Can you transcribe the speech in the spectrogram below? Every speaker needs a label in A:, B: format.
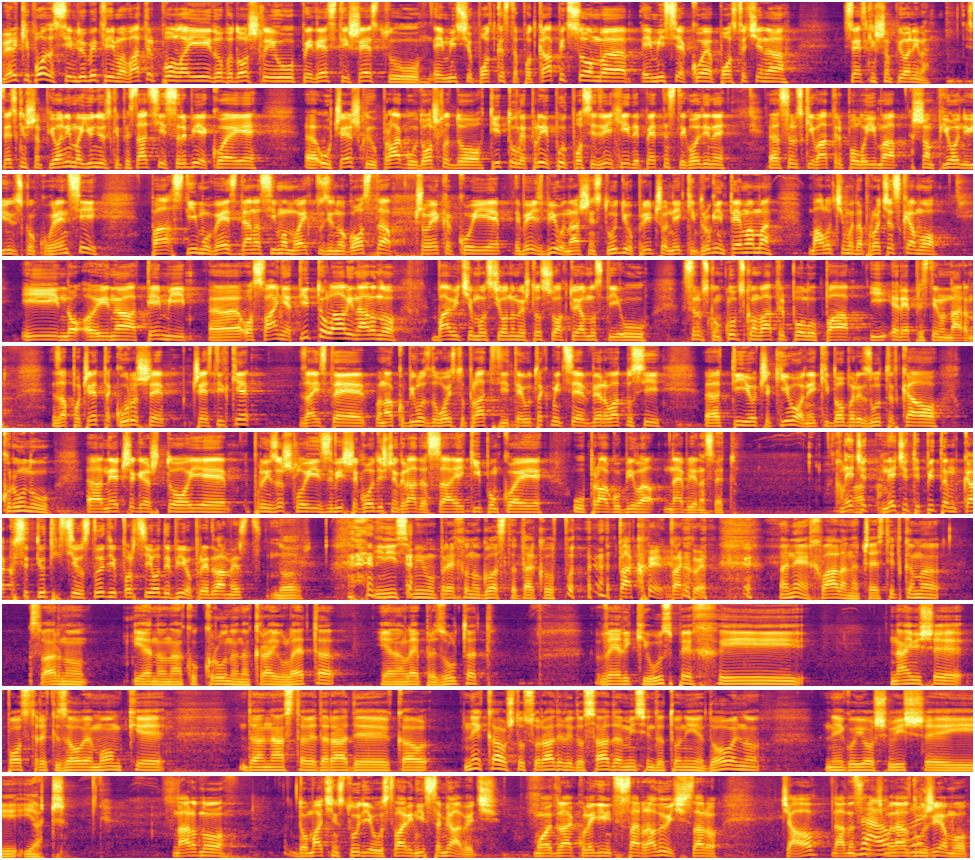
A: Veliki pozdrav svim ljubiteljima Waterpola i dobrodošli u 56. emisiju podcasta pod kapicom, emisija koja je posvećena svetskim šampionima. Svetskim šampionima juniorske prestacije Srbije koja je u Češkoj u Pragu došla do titule prvi put posle 2015. godine srpski Waterpolo ima šampioni u juniorskom konkurenciji. Pa s tim u vezi danas imamo ekskluzivnog gosta, čoveka koji je već bio u našem studiju, pričao o nekim drugim temama, malo ćemo da pročaskamo i, no, i na temi e, osvajanja titula, ali naravno bavit ćemo se onome što su aktuelnosti u srpskom klubskom vaterpolu, pa i represivno naravno. Za početak, Uroše, čestitke, zaista je onako bilo zadovoljstvo pratiti te utakmice, verovatno si e, ti očekivao neki dobar rezultat kao krunu a, nečega što je proizašlo iz višegodišnjeg rada sa ekipom koja je u Pragu bila najbolja na svetu. Neću, neću ti pitam kako se ti utisio u studiju, pošto si ovde bio pre dva meseca.
B: Dobro. I nisam imao prethodnog gosta, tako...
A: tako je, tako je.
B: A ne, hvala na čestitkama. Stvarno, jedna onako kruna na kraju leta, jedan lep rezultat, veliki uspeh i najviše postrek za ove momke da nastave da rade kao, ne kao što su radili do sada, mislim da to nije dovoljno, nego još više i jače.
A: Naravno, domaćin studija u stvari nisam ja već, moja draga koleginica Sara Radović. Saro, Ćao, nadam se da ćemo danas da uživamo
